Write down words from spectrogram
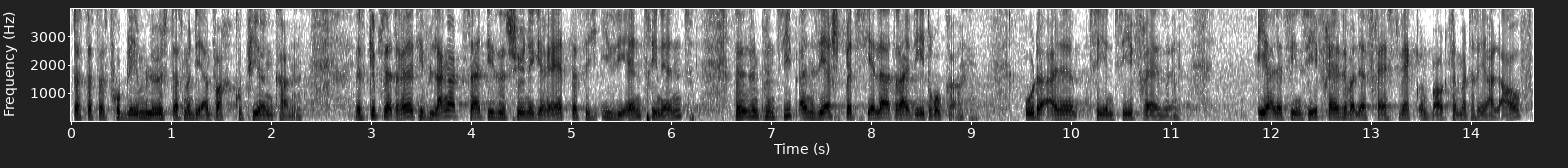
dass das das Problem löst, dass man die einfach kopieren kann. Es gibt seit relativ langer Zeit dieses schöne Gerät, das sich Easy Entry nennt. Das ist im Prinzip ein sehr spezieller 3D-Drucker oder eine CNC-Fräse. Eher eine CNC-Fräse, weil er fräst weg und baut kein Material auf.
